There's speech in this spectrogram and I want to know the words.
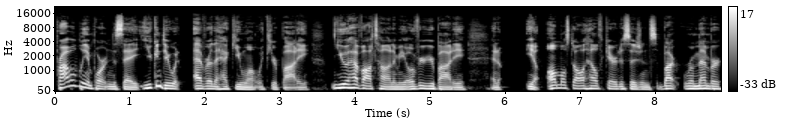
probably important to say you can do whatever the heck you want with your body. You have autonomy over your body and you know almost all healthcare decisions but remember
